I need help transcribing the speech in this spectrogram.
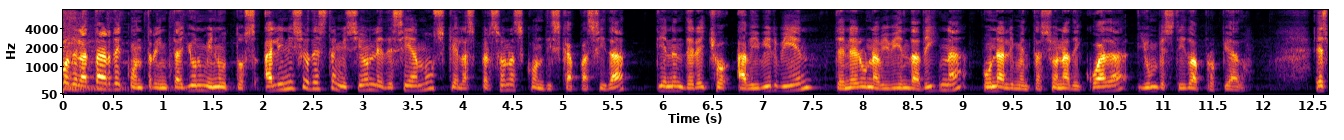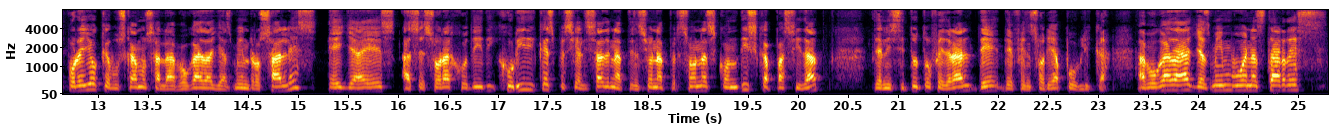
5 de la tarde con 31 minutos. Al inicio de esta emisión le decíamos que las personas con discapacidad tienen derecho a vivir bien, tener una vivienda digna, una alimentación adecuada y un vestido apropiado. Es por ello que buscamos a la abogada Yasmín Rosales. Ella es asesora jurídica especializada en atención a personas con discapacidad del Instituto Federal de Defensoría Pública. Abogada Yasmín, buenas tardes.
